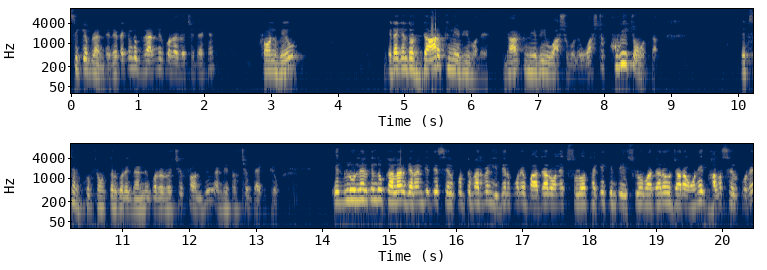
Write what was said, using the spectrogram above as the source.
সিকে ব্র্যান্ডের এটা কিন্তু ব্র্যান্ডিং করা রয়েছে, দেখেন। ফ্রন্ট ভিউ এটা কিন্তু ডার্ক নেভি বলে ডার্ক নেভি ওয়াশ বলে। ওয়াশটা খুবই চমৎকার। দেখছেন? খুব চমৎকার করে ব্র্যান্ডিং করা রয়েছে ফ্রন্ট ভিউ অ্যান্ড এটা হচ্ছে ব্যাক ভিউ এগুলোনের কিন্তু কালার গ্যারান্টি দিয়ে সেল করতে পারবেন। ঈদের পরে বাজার অনেক স্লো থাকে, কিন্তু এই স্লো বাজারেও যারা অনেক ভালো সেল করে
